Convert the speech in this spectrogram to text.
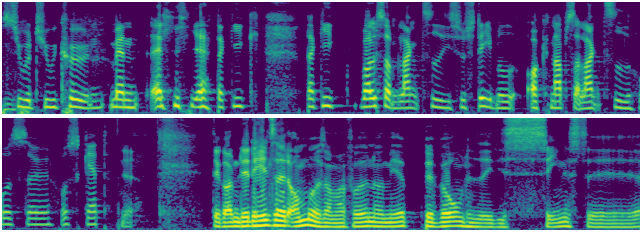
27 i køen. Men ja, der gik, der gik voldsomt lang tid i systemet, og knap så lang tid hos, øh, hos skat. Ja. Det er godt, men det er det hele taget et område, som har fået noget mere bevågenhed i de seneste øh,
